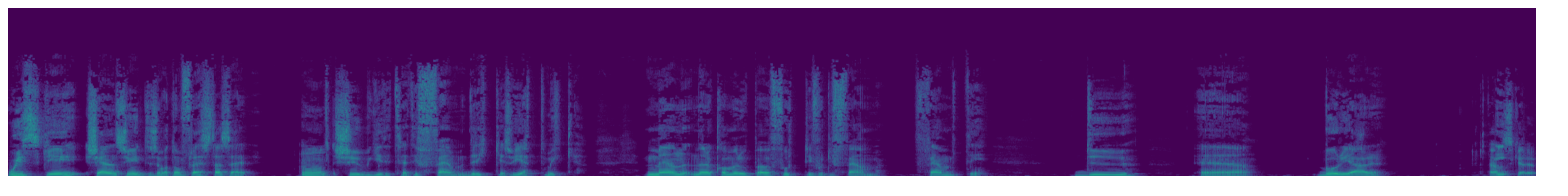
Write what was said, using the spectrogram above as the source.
Whisky känns ju inte som att de flesta så här, mm, 20 till 35 dricker så jättemycket. Men när det kommer upp över 40, 45, 50, du eh, börjar Älskar det.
